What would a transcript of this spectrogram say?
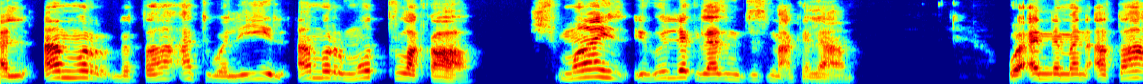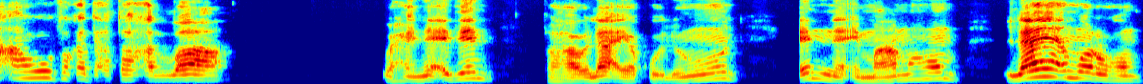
الأمر بطاعة ولي الأمر مطلقة. ما يقول لك لازم تسمع كلام. وأن من أطاعه فقد أطاع الله. وحينئذ فهؤلاء يقولون إن إمامهم لا يأمرهم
